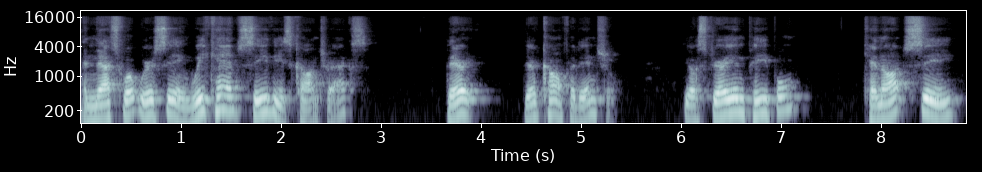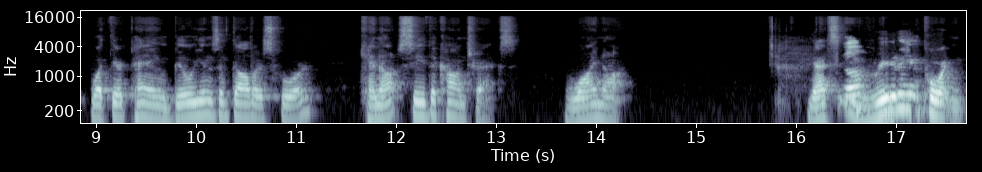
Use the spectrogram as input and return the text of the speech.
And that's what we're seeing. We can't see these contracts. They're they're confidential. The Australian people cannot see what they're paying billions of dollars for, cannot see the contracts. Why not? That's well, really important.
